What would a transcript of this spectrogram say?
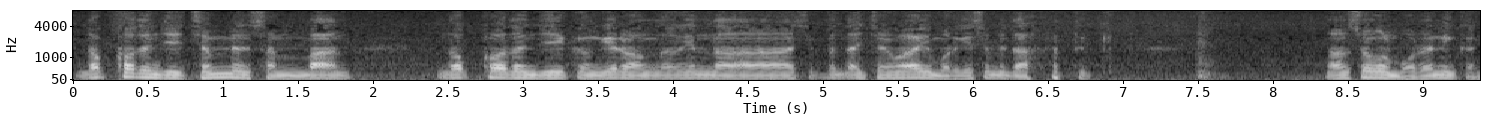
넣거든지 전면 선반 넣거든지 끈기로 안 가겠나 싶은데 정확하게 모르겠습니다. 난속을 모르니까요.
